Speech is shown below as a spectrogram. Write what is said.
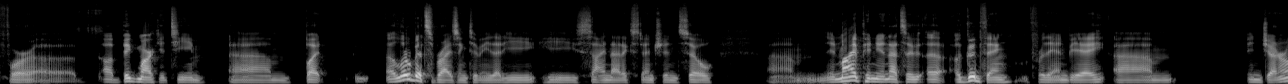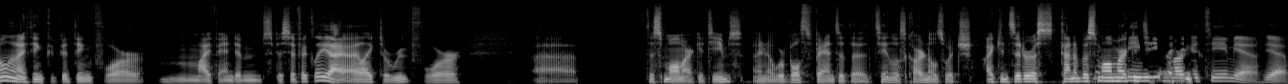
for a, a big market team. Um, but a little bit surprising to me that he he signed that extension. So um, in my opinion, that's a, a, good thing for the NBA. Um, in general, and I think a good thing for my fandom specifically. I, I like to root for uh, the small market teams. I know we're both fans of the St. Louis Cardinals, which I consider us kind of a small market Medium team. Market team. Yeah, yeah.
